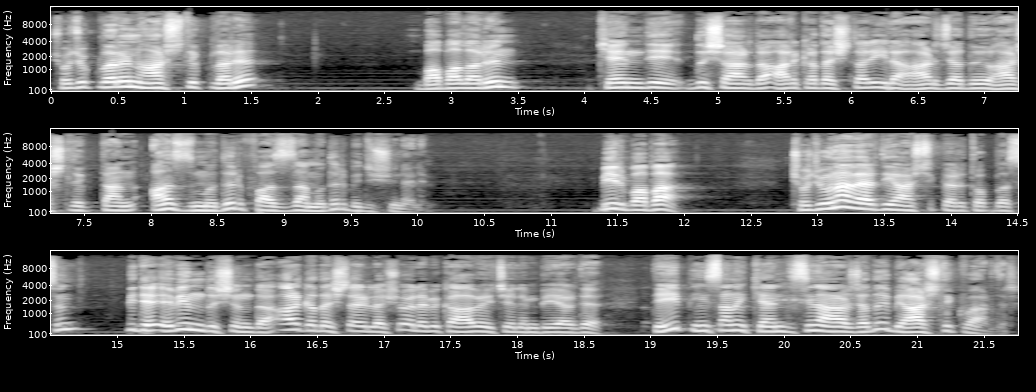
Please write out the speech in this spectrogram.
Çocukların harçlıkları babaların kendi dışarıda arkadaşlarıyla harcadığı harçlıktan az mıdır fazla mıdır bir düşünelim. Bir baba çocuğuna verdiği harçlıkları toplasın bir de evin dışında arkadaşlarıyla şöyle bir kahve içelim bir yerde deyip insanın kendisine harcadığı bir harçlık vardır.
